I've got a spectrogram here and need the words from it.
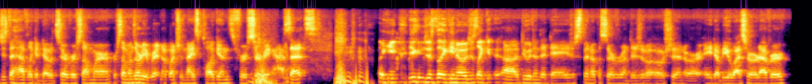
just to have like a node server somewhere where someone's already written a bunch of nice plugins for serving assets. like you, you can just like you know just like uh, do it in a day. Just spin up a server on DigitalOcean or AWS or whatever.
